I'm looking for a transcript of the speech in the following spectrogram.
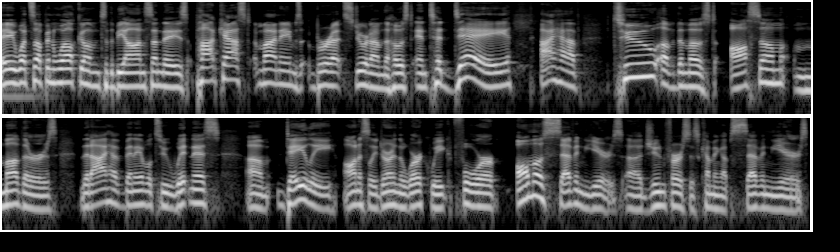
Hey, what's up, and welcome to the Beyond Sundays podcast. My name's Brett Stewart. I'm the host, and today I have two of the most awesome mothers that I have been able to witness um, daily, honestly, during the work week for almost seven years. Uh, June 1st is coming up seven years,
